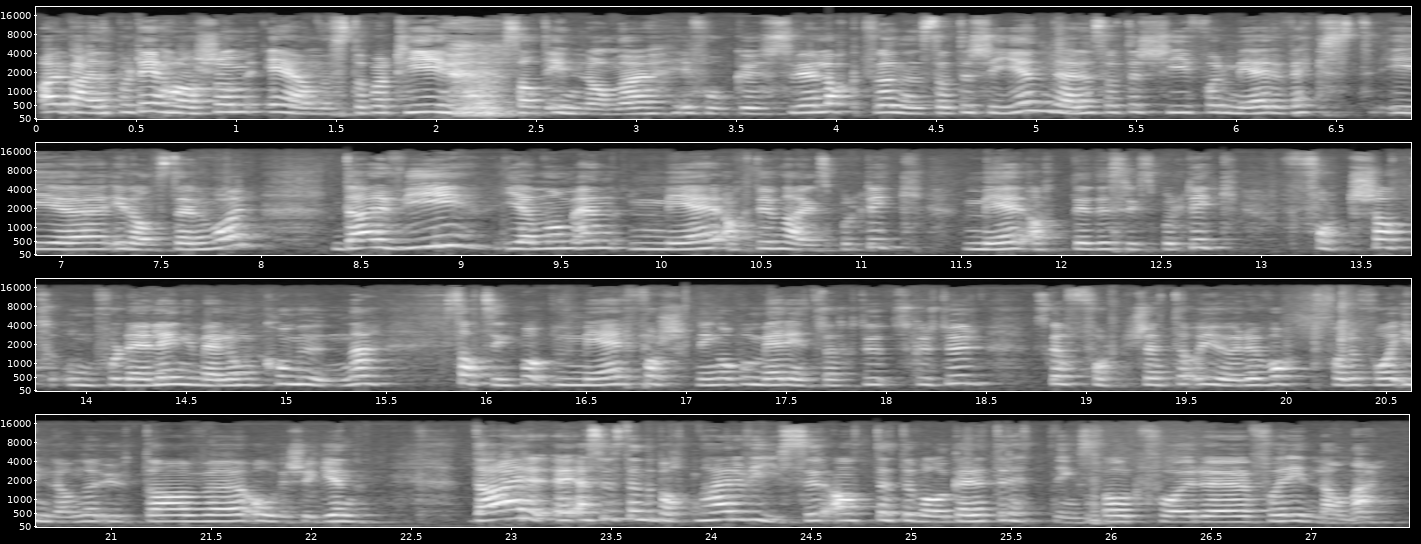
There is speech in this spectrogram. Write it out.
Arbeiderpartiet har som eneste parti satt Innlandet i fokus. Vi har lagt fra denne strategien. Det er en strategi for mer vekst i, eh, i, landsdelen vår. Der vi gjennom en mer aktiv næringspolitikk, mer aktiv distriktspolitikk, fortsatt omfordeling mellom kommunene, satsing på mer forskning og på mer infrastruktur, skal fortsette å gjøre vårt for å få Innlandet ut av uh, oljeskyggen. Der, jeg synes denne Debatten her viser at dette valget er et retningsvalg for, for Innlandet.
